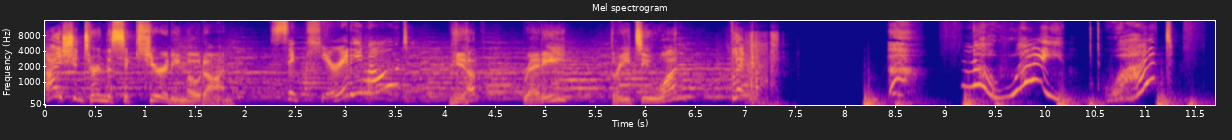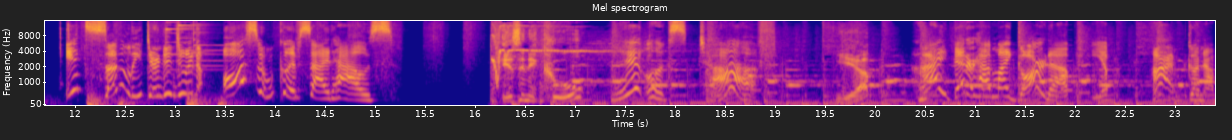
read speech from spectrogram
I should turn the security mode on. Security mode? Yep. Ready? Three, two, one, flip! No way! What? It suddenly turned into an awesome cliffside house! Isn't it cool? It looks tough. Yep. I better have my guard up. Yep, I'm gonna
